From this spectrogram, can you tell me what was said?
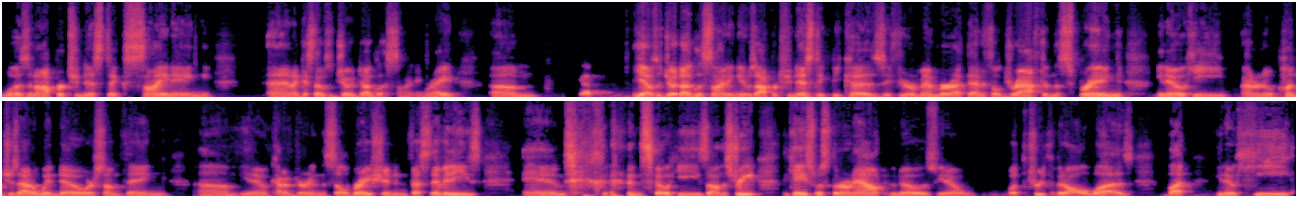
was an opportunistic signing, and I guess that was a Joe Douglas signing, right? Um, yep yeah, it was a Joe Douglas signing. It was opportunistic because if you remember at the NFL draft in the spring, you know, he, I don't know, punches out a window or something, um, you know, kind of during the celebration and festivities. And, and so he's on the street. The case was thrown out. Who knows, you know, what the truth of it all was. But, you know, he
